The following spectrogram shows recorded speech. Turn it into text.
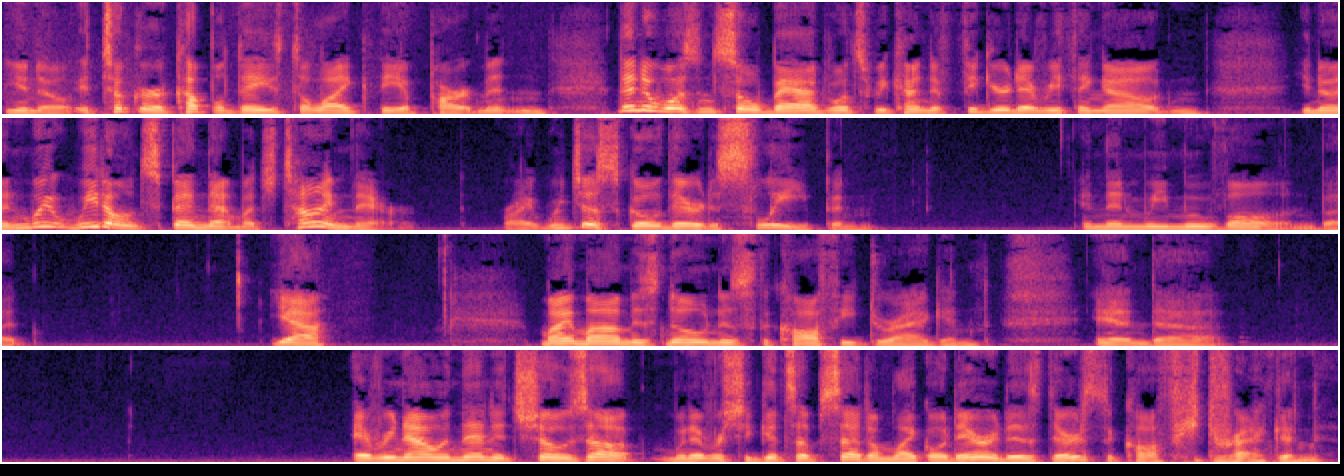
you know it took her a couple days to like the apartment and then it wasn't so bad once we kind of figured everything out and you know and we we don't spend that much time there right? We just go there to sleep and and then we move on but yeah. My mom is known as the coffee dragon and uh every now and then it shows up. Whenever she gets upset i'm like oh there it is. There's the coffee dragon.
